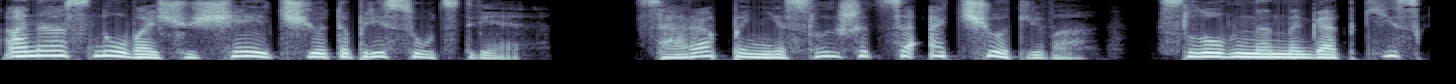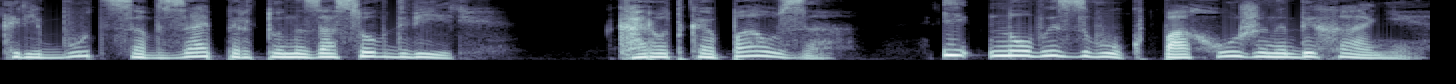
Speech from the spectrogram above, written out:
она снова ощущает чье-то присутствие. Царапанье слышится отчетливо, словно ноготки скребутся в запертую на засов дверь. Короткая пауза и новый звук, похожий на дыхание.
